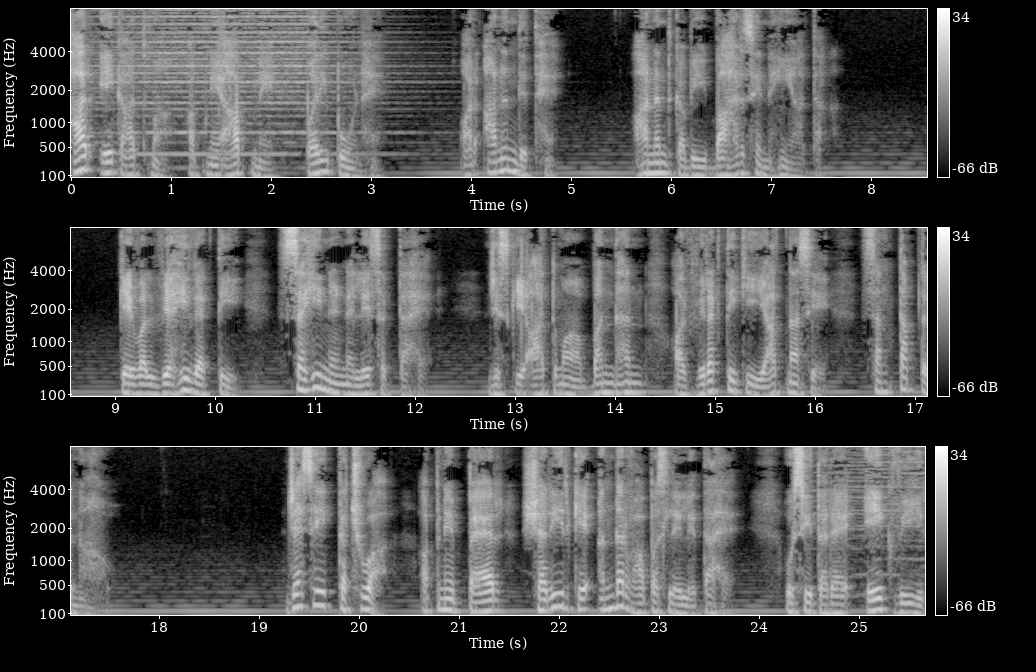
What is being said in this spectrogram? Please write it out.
हर एक आत्मा अपने आप में परिपूर्ण है और आनंदित है। आनंद कभी बाहर से नहीं आता। केवल वही व्यक्ति सही निर्णय ले सकता है, जिसकी आत्मा बंधन और विरक्ति की यातना से संतप्त ना हो। जैसे एक कछुआ अपने पैर शरीर के अंदर वापस ले लेता है, उसी तरह एक वीर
